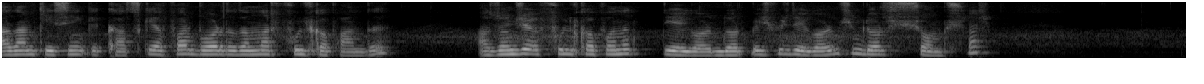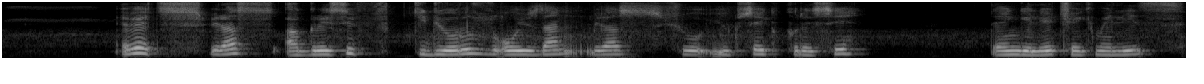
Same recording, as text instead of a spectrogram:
adam kesinlikle kaskı yapar. Bu arada adamlar full kapandı. Az önce full kapanık diye gördüm. 4-5-1 diye gördüm. Şimdi 4-3 olmuşlar. Evet biraz agresif gidiyoruz. O yüzden biraz şu yüksek presi dengeliye çekmeliyiz.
